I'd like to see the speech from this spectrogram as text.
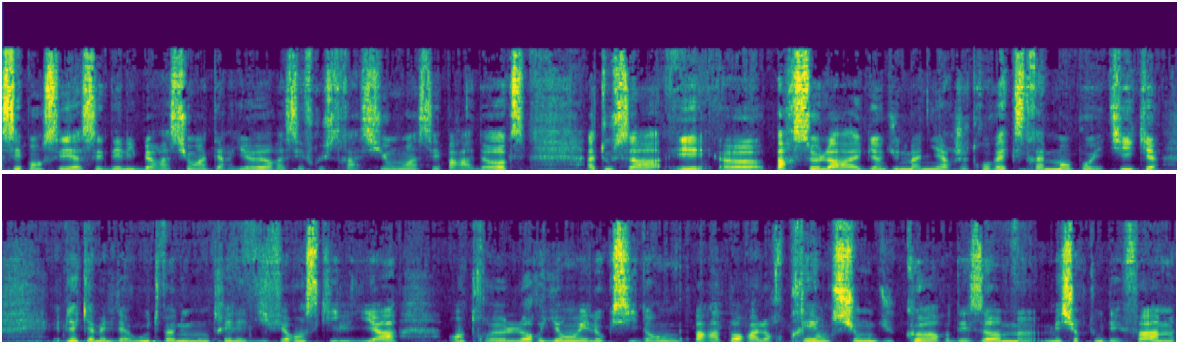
ses pensées, à ses délibérations intérieures, à ses frustrations, à ses paradoxes, à tout ça. Et par cela, eh bien, d'une manière, je trouve extrêmement poétique, eh bien, Kamel Daoud va nous montrer les différences qu'il y a entre l'Orient et l'Occident par rapport à leur préhension du corps des hommes, mais surtout des femmes,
